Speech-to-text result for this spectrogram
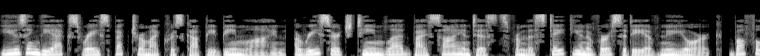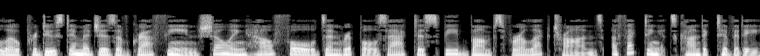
using the X-ray spectromicroscopy beamline. A research team led by scientists from the State University of New York, Buffalo produced images of graphene showing how folds and ripples act as speed bumps for electrons, affecting its conductivity.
